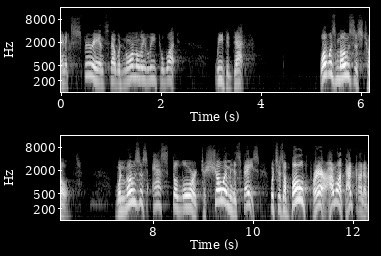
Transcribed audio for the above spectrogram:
an experience that would normally lead to what? Lead to death. What was Moses told? When Moses asked the Lord to show him his face, which is a bold prayer, I want that kind of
